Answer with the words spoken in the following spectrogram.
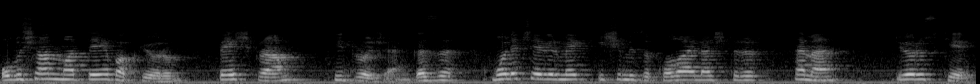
Oluşan maddeye bakıyorum. 5 gram hidrojen gazı mole çevirmek işimizi kolaylaştırır. Hemen diyoruz ki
